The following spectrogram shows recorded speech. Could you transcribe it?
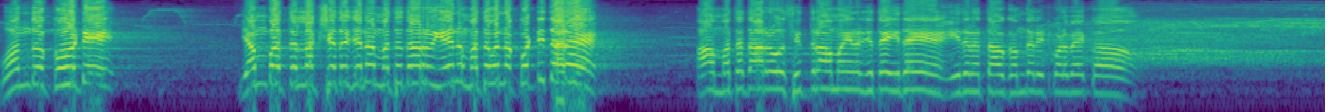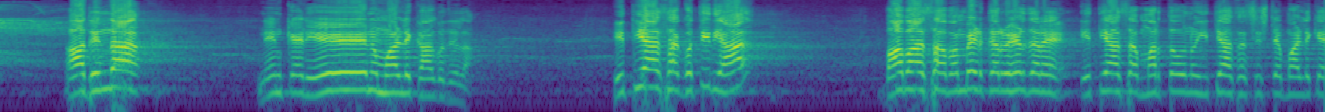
ಒಂದು ಕೋಟಿ ಎಂಬತ್ತು ಲಕ್ಷದ ಜನ ಮತದಾರರು ಏನು ಮತವನ್ನು ಕೊಟ್ಟಿದ್ದಾರೆ? ಆ ಮತದಾರರು ಸಿದ್ದರಾಮಯ್ಯನ ಜೊತೆ ಇದೆ. ಇದನ್ನ ತಾವು ಗಮನದಲ್ಲಿ ಇಟ್ಕೊಳ್ಬೇಕು ಆದ್ರಿಂದ ನಿನ್ ಕೈಲಿ ಏನು ಮಾಡ್ಲಿಕ್ಕೆ ಆಗುದಿಲ್ಲ ಇತಿಹಾಸ ಗೊತ್ತಿದ್ಯಾ? ಬಾಬಾ ಸಾಹೇಬ್ ಅಂಬೇಡ್ಕರ್ ಹೇಳಿದರೆ, ಇತಿಹಾಸ ಮರ್ತವನು ಇತಿಹಾಸ ಸೃಷ್ಟಿ ಮಾಡಲಿಕ್ಕೆ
